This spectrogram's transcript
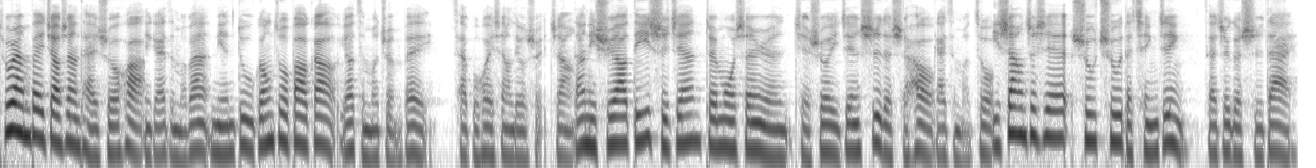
突然被叫上台说话，你该怎么办？年度工作报告要怎么准备，才不会像流水账？当你需要第一时间对陌生人解说一件事的时候，该怎么做？以上这些输出的情境，在这个时代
